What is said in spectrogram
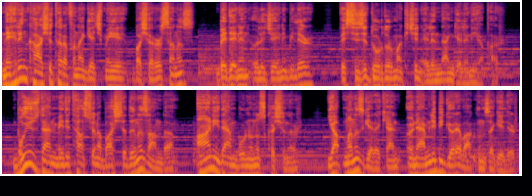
Nehrin karşı tarafına geçmeyi başarırsanız, bedenin öleceğini bilir ve sizi durdurmak için elinden geleni yapar. Bu yüzden meditasyona başladığınız anda aniden burnunuz kaşınır, yapmanız gereken önemli bir görev aklınıza gelir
